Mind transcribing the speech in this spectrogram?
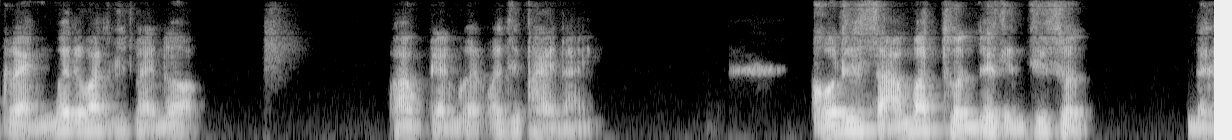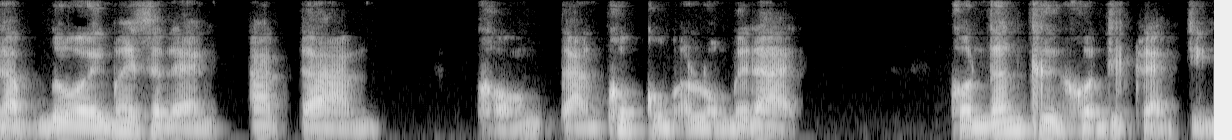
แกร่งไม่ได้วัดที่ภายนอก ความแกร่งวัดที่ภายใน คนที่สามารถทนได้ถึงที่สุดนะครับ โดยไม่แสดงอาการของการควบคุมอารมณ์ไม่ได้ คนนั้นคือคนที่แกร่งจริง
